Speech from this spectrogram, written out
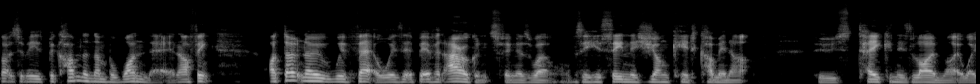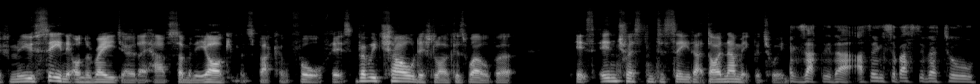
like he's become the number one there, and I think I don't know with Vettel, is it a bit of an arrogance thing as well? Obviously, he's seen this young kid coming up who's taken his limelight away from him. You've seen it on the radio, they have some of the arguments back and forth. It's very childish like as well, but it's interesting to see that dynamic between. Exactly that. I think Sebastian Vettel,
